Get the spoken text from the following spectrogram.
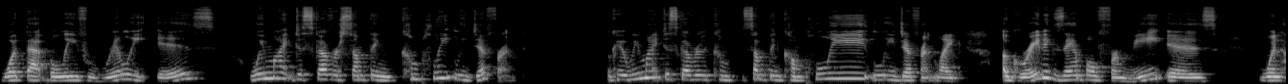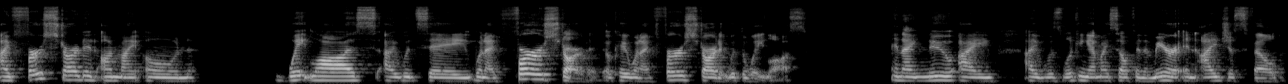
what that belief really is, we might discover something completely different okay, we might discover com- something completely different. Like a great example for me is when I first started on my own weight loss, I would say when I first started, okay, when I first started with the weight loss. And I knew I I was looking at myself in the mirror and I just felt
